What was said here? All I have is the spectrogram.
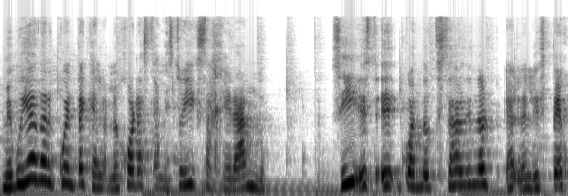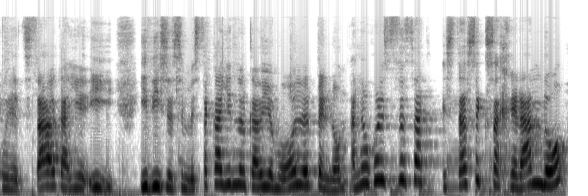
Me voy a dar cuenta que a lo mejor hasta me estoy exagerando. ¿Sí? Es, eh, cuando te estás viendo al, espejo y, te estaba cayendo, y, y, dices, se me está cayendo el cabello, me duele el pelón, a lo mejor estás, exagerando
